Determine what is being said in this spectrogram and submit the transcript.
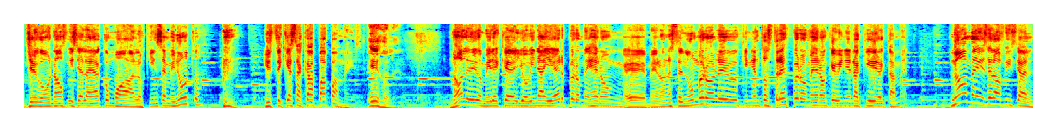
llegó una oficial allá como a los 15 minutos. ¿Y usted qué saca, papá? Me dice. Híjole. No, le digo, mire que yo vine ayer, pero me dijeron, eh, me dieron este número, le digo 503, pero me dijeron que viniera aquí directamente. No, me dice la oficial.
